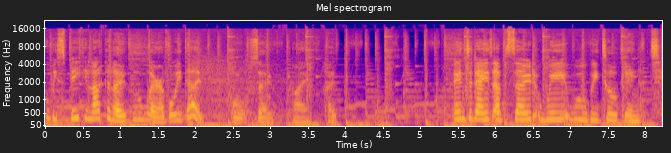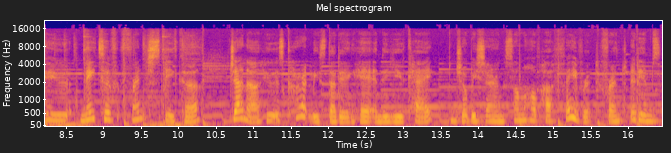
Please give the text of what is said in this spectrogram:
we'll be speaking like a local wherever we go. Or so I hope. In today's episode, we will be talking to native French speaker Jenna, who is currently studying here in the UK, and she'll be sharing some of her favourite French idioms.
